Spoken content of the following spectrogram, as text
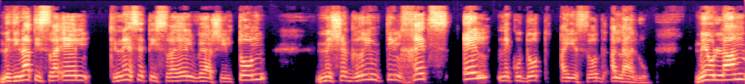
מדינת ישראל, כנסת ישראל והשלטון משגרים טיל חץ אל נקודות היסוד הללו. מעולם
